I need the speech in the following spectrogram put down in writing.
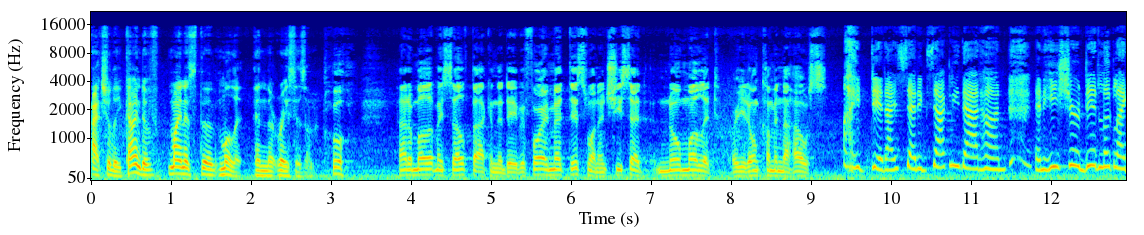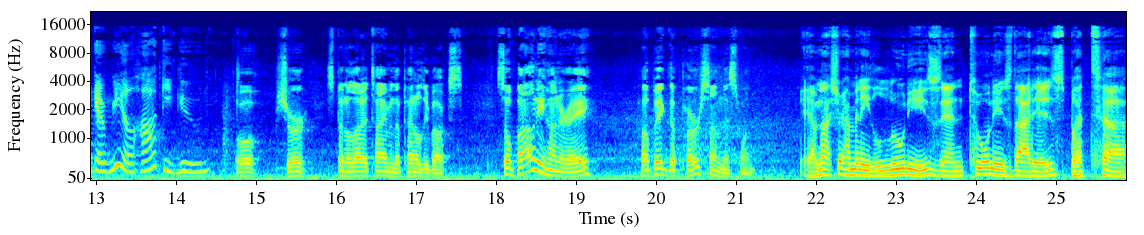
actually, kind of, minus the mullet and the racism. Had a mullet myself back in the day before I met this one, and she said, no mullet, or you don't come in the house. I did. I said exactly that, hon. And he sure did look like a real hockey goon. Oh, sure. Spent a lot of time in the penalty box. So, bounty hunter, eh? How big the purse on this one? Yeah, I'm not sure how many loonies and toonies that is, but uh,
